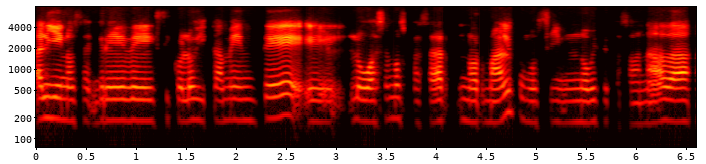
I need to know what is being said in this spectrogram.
alguien nos agrede psicológicamente, eh, lo hacemos pasar normal, como si no hubiese pasado nada,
